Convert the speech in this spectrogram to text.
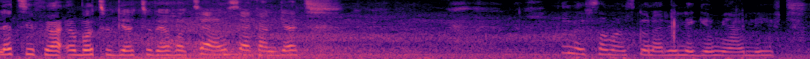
let's see if we are able to get to the hotel so I can get I don't know if someone's gonna really give me a lift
